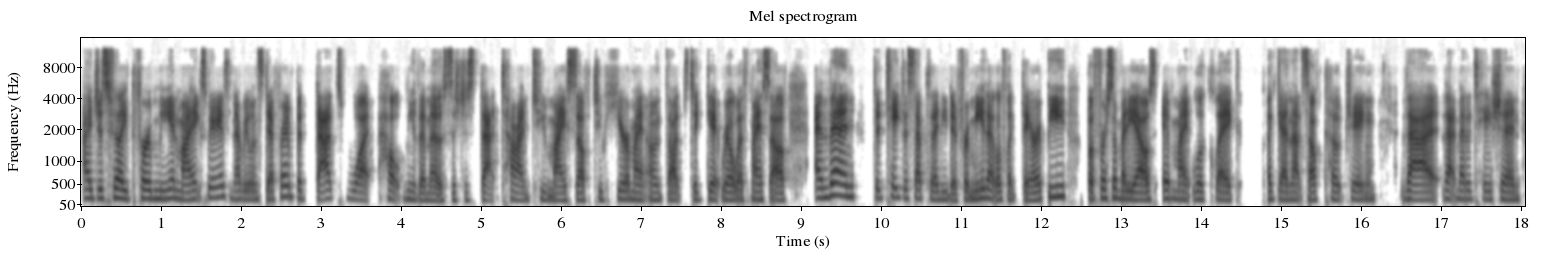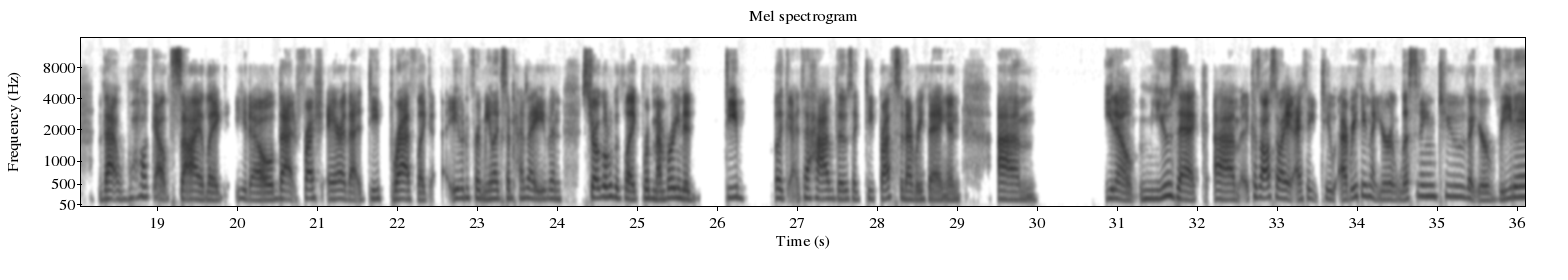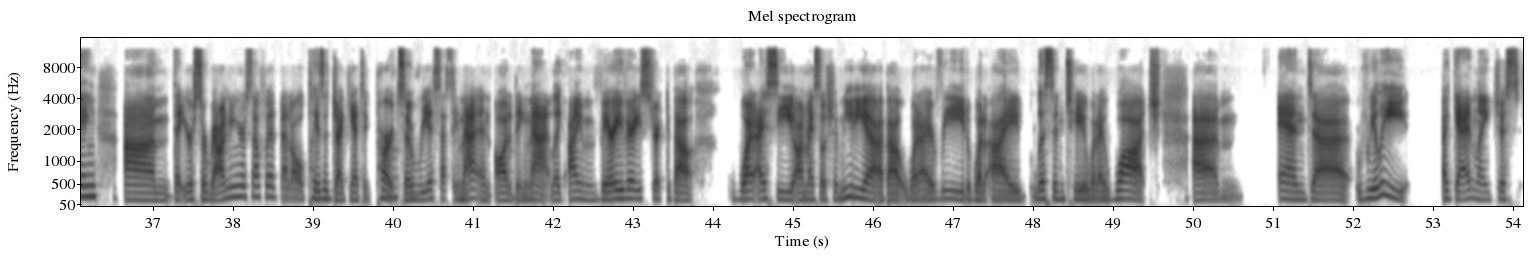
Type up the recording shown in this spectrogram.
I just feel like for me and my experience, and everyone's different, but that's what helped me the most. It's just that time to myself to hear my own thoughts, to get real with myself, and then to take the steps that I needed. For me, that looked like therapy, but for somebody else, it might look like again that self coaching that that meditation that walk outside like you know that fresh air that deep breath like even for me like sometimes i even struggled with like remembering to deep like to have those like deep breaths and everything and um you know music um because also I, I think too everything that you're listening to that you're reading um that you're surrounding yourself with that all plays a gigantic part mm-hmm. so reassessing that and auditing that like i'm very very strict about what i see on my social media about what i read what i listen to what i watch um and uh really again like just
